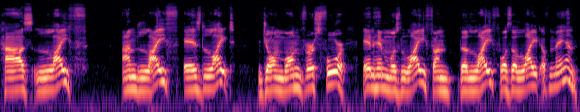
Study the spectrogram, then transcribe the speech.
has life, and life is light. John 1, verse 4 In him was life, and the life was the light of men.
